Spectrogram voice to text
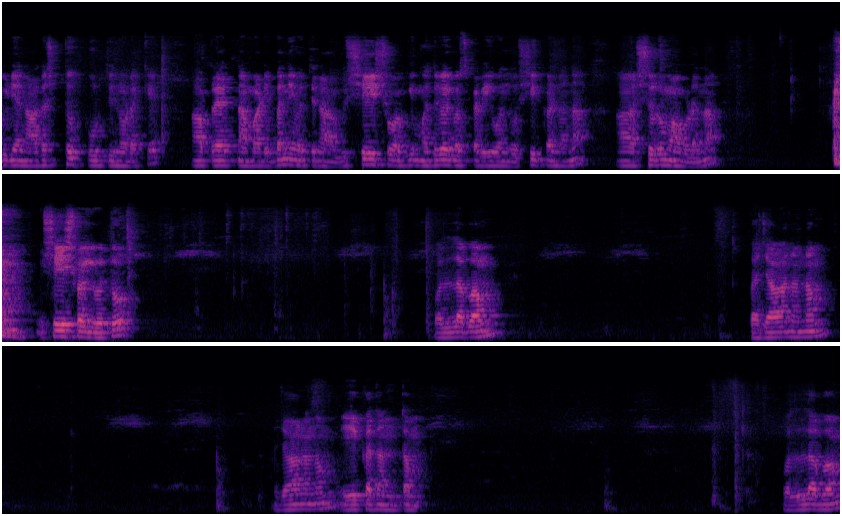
ವಿಡಿಯೋನ ಆದಷ್ಟು ಪೂರ್ತಿ ನೋಡೋಕ್ಕೆ ಪ್ರಯತ್ನ ಮಾಡಿ. ಬನ್ನಿ ಇವತ್ತಿನ ವಿಶೇಷವಾಗಿ ಮದುವೆಗೋಸ್ಕರ ಈ ಒಂದು ವಶೀಕರಣನ ಶುರು ಮಾಡ್ಬಿಡೋಣ. ವಿಶೇಷವಾಗಿ ಇವತ್ತು ವಲ್ಲಭಂ ಗಜಾನನಂ ಗಜಾನನಂ ಏಕದಂತಂ ವಲ್ಲಭಂ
